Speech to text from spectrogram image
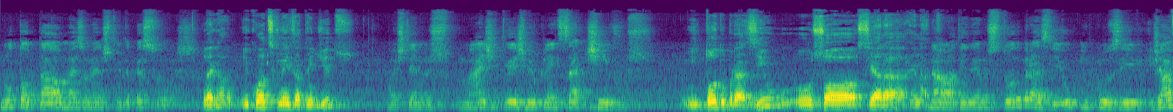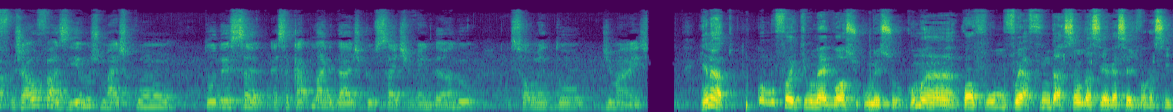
no total, mais ou menos 30 pessoas. Legal. E quantos clientes atendidos? Nós temos mais de 3 mil clientes ativos. Em todo o Brasil ou só Ceará, Renato? Não, atendemos todo o Brasil, inclusive já, já o fazíamos, mas com toda essa, essa capilaridade que o site vem dando, isso aumentou demais. Renato, como foi que o negócio começou? Como, a, qual foi, como foi a fundação da CHC Advocacia?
